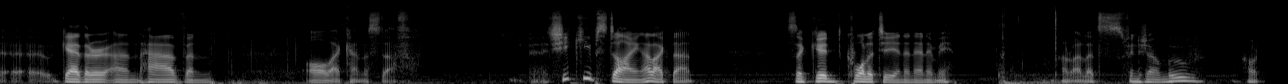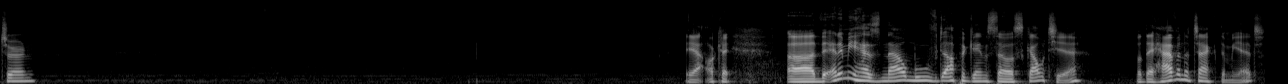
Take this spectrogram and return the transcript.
uh, gather and have and all that kind of stuff. She keeps dying. I like that. It's a good quality in an enemy. Alright, let's finish our move. Our turn. Yeah, okay. Uh, the enemy has now moved up against our scout here, but they haven't attacked them yet.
